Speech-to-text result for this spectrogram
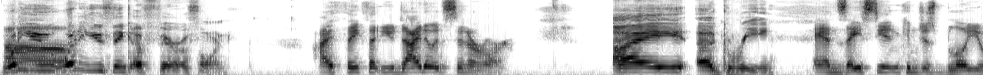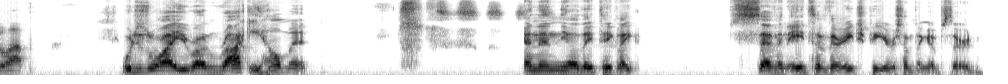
What do you Um, What do you think of Ferrothorn? I think that you die to Incineroar, I agree, and Zacian can just blow you up. which is why you run Rocky Helmet, and then you know they take like seven eighths of their HP or something absurd.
